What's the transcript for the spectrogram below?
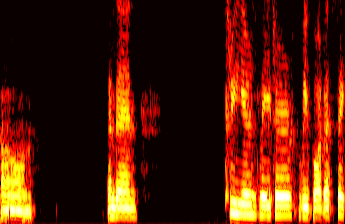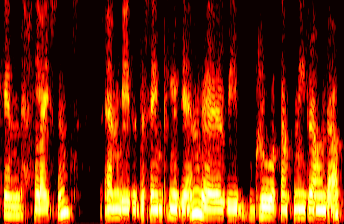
Um, and then three years later, we bought a second license and we did the same thing again, where we grew a company ground up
